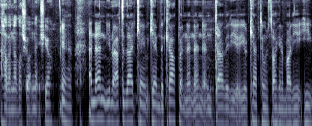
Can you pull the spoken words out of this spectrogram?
have another shot next year. Yeah, and then you know after that came came the cup, and and and, and David, your, your captain, was talking about he, he you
